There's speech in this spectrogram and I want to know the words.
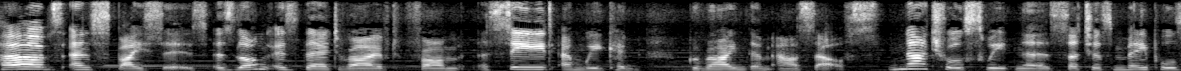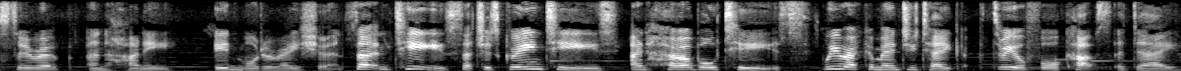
Herbs and spices, as long as they're derived from a seed and we can grind them ourselves. Natural sweeteners such as maple syrup and honey in moderation. Certain teas, such as green teas and herbal teas, we recommend you take three or four cups a day.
